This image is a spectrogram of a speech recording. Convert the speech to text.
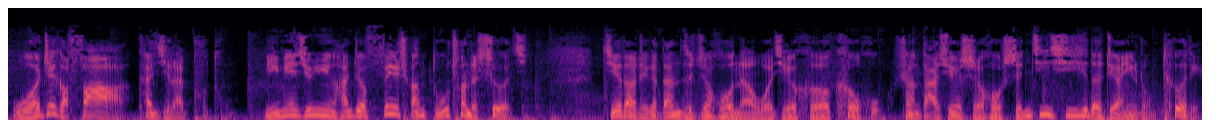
我这个花啊，看起来普通，里面就蕴含着非常独创的设计。接到这个单子之后呢，我结合客户上大学时候神经兮兮的这样一种特点，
